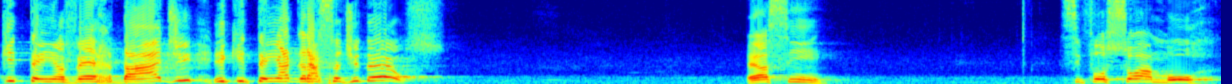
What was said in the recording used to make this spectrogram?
que tenha verdade e que tenha a graça de Deus. É assim. Se for só amor,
